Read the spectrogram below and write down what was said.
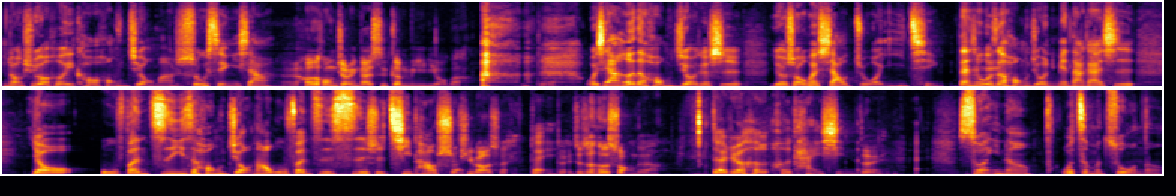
容许我喝一口红酒嘛，苏醒一下。呃喝红酒应该是更弥留吧？我现在喝的红酒就是有时候会小酌怡情，但是我这红酒里面大概是有五分之一是红酒，然后五分之四是气泡水。气泡水，对对，就是喝爽的啊。对，就是喝喝开心的。对，所以呢，我怎么做呢？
